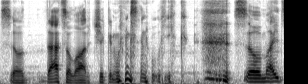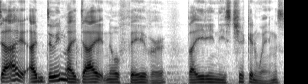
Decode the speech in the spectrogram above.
So that's a lot of chicken wings in a week. so my diet, I'm doing my diet no favor by eating these chicken wings.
